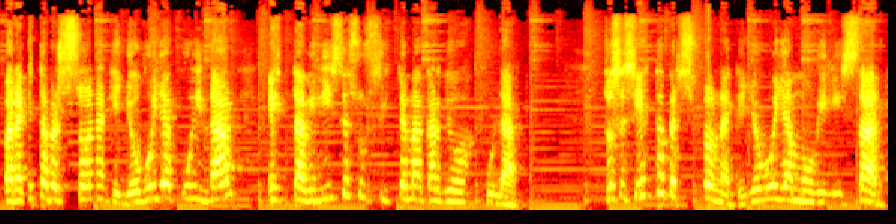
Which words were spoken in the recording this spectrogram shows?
para que esta persona que yo voy a cuidar estabilice su sistema cardiovascular. Entonces, si esta persona que yo voy a movilizar,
